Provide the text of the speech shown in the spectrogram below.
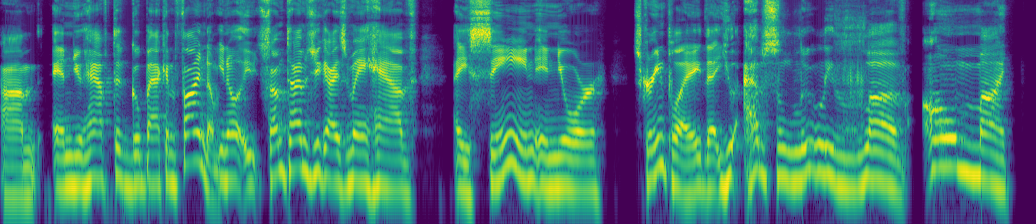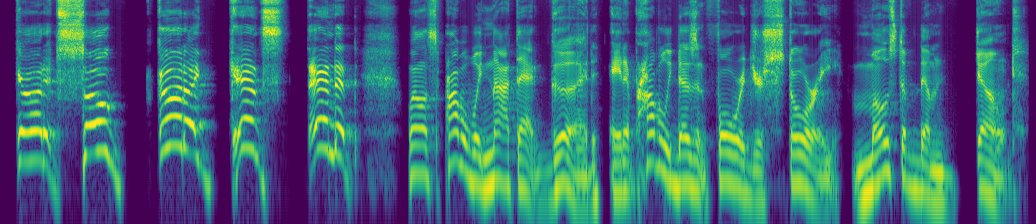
um, and you have to go back and find them. You know, sometimes you guys may have a scene in your screenplay that you absolutely love. Oh my God, it's so good. I can't stand it. Well, it's probably not that good, and it probably doesn't forward your story. Most of them don't.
